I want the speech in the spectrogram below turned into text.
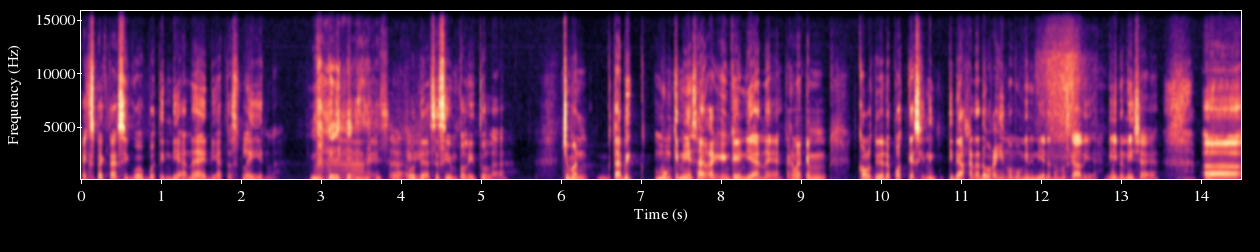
Ekspektasi gue buat Indiana ya di atas play in lah. Nice. Nah okay. udah sesimpel itulah. Cuman tapi mungkin nih saya ranking ke Indiana ya. Karena kan kalau tidak ada podcast ini tidak akan ada orang yang ngomongin Indiana sama sekali ya di Indonesia ya. Eh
